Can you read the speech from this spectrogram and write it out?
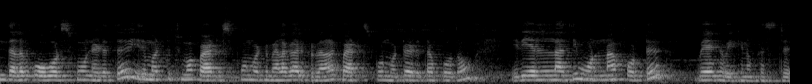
இந்த அளவுக்கு ஒவ்வொரு ஸ்பூன் எடுத்து இது மட்டும் சும்மா குவாட்டர் ஸ்பூன் மட்டும் மிளகா இருக்கிறதுனால குவாட்டர் ஸ்பூன் மட்டும் எடுத்தால் போதும். இது எல்லாத்தையும் ஒன்றா போட்டு வேக வைக்கணும் ஃபஸ்ட்டு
